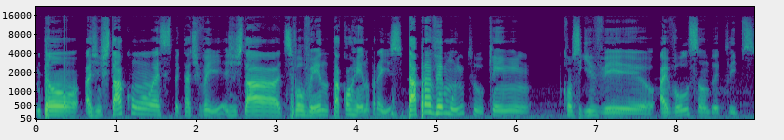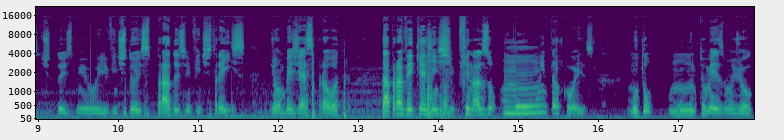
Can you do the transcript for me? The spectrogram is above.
Então, a gente tá com essa expectativa aí, a gente tá desenvolvendo, tá correndo para isso. Dá para ver muito quem conseguir ver a evolução do Eclipse de 2022 para 2023, de uma BGS para outra, dá para ver que a gente finalizou muita coisa. Mudou muito mesmo o jogo.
